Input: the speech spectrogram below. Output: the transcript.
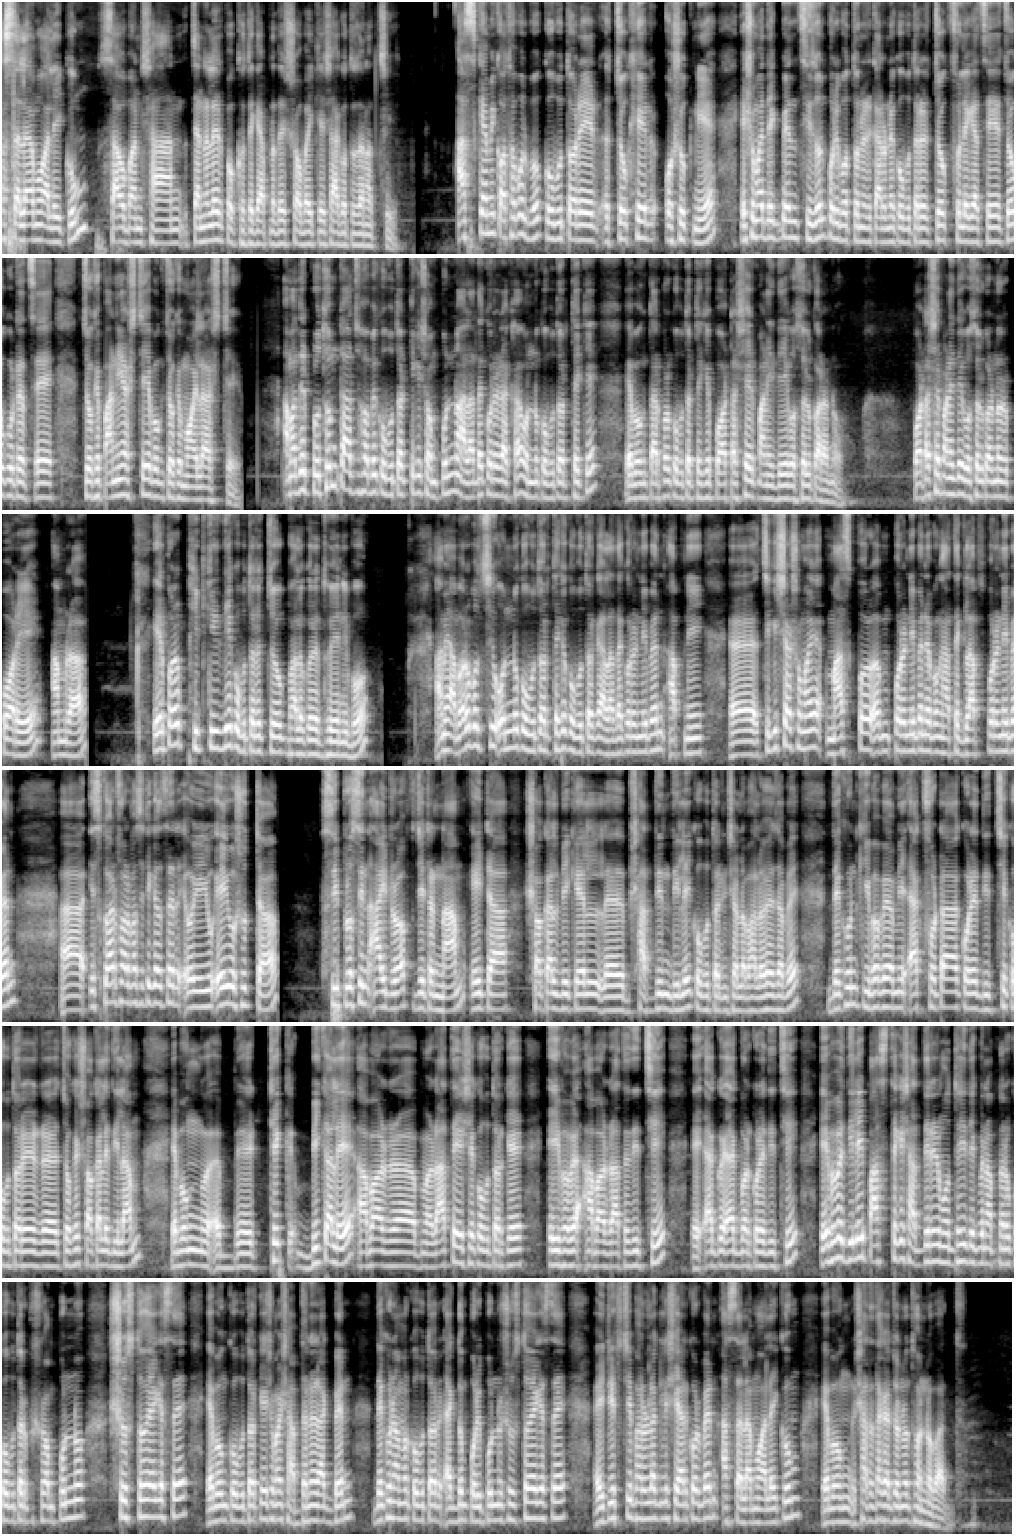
আসসালামু আলাইকুম সাউবান শান চ্যানেলের পক্ষ থেকে আপনাদের সবাইকে স্বাগত জানাচ্ছি। আজকে আমি কথা বলব কবুতরের চোখের অসুখ নিয়ে। এ সময় দেখবেন সিজন পরিবর্তনের কারণে কবুতরের চোখ ফুলে গেছে, চোখ উঠেছে, চোখে পানি আসছে এবং চোখে ময়লা আসছে। আমাদের প্রথম কাজ হবে কবুতরটিকে সম্পূর্ণ আলাদা করে রাখা, অন্য কবুতর থেকে, এবং তারপর কবুতরটিকে পটাশের পানি দিয়ে গোসল করানো। পটাশের পানি দিয়ে গোসল করানোর পরে আমরা এরপর ফিটকিরি দিয়ে কবুতরের চোখ ভালো করে ধুয়ে নিব। আমি আবারও বলছি, অন্য কবুতর থেকে কবুতরকে আলাদা করে নেবেন। আপনি চিকিৎসার সময় মাস্ক পরে নেবেন এবং হাতে গ্লাভস পরে নেবেন। স্কোয়ার ফার্মাসিউটিক্যালসের ওই, এই ওষুধটা সিপ্রোসিন আই ড্রপ যেটার নাম, এইটা সকাল, বিকেল সাত দিন দিলেই কবুতর ইনশাল্লাহ ভালো হয়ে যাবে। দেখুন কীভাবে আমি এক ফোঁটা করে দিচ্ছি কবুতরের চোখে সকালে দিলাম এবং ঠিক বিকালে আবার রাতে এসে কবুতরকে এইভাবে আবার রাতে দিচ্ছি এক, একবার করে দিচ্ছি। এইভাবে দিলেই পাঁচ থেকে সাত দিনের মধ্যেই দেখবেন আপনার কবুতর সম্পূর্ণ সুস্থ হয়ে গেছে এবং কবুতরকে এই সময় সাবধানে রাখবেন। দেখুন আমার কবুতর একদম পরিপূর্ণ সুস্থ হয়ে গেছে। এই টিপসটি ভালো লাগলে শেয়ার করবেন। আসসালামু আলাইকুম এবং সাথে থাকার জন্য ধন্যবাদ।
